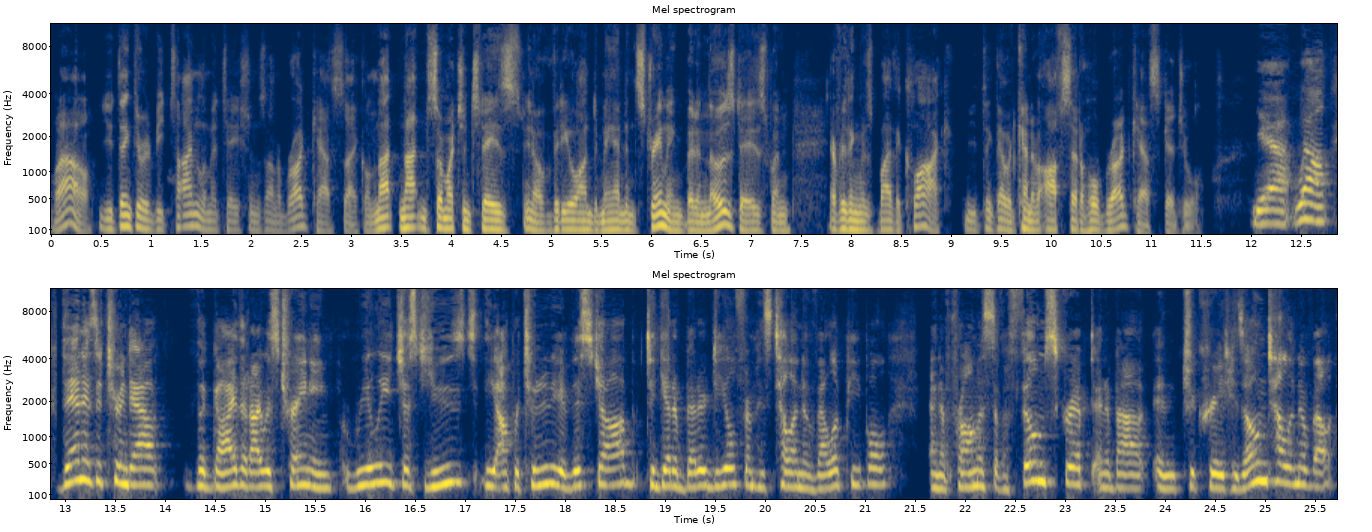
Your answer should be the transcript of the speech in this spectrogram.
Wow, you'd think there would be time limitations on a broadcast cycle. Not not so much in today's you know video on demand and streaming, but in those days when everything was by the clock, you'd think that would kind of offset a whole broadcast schedule. Yeah, well, then as it turned out, the guy that I was training really just used the opportunity of this job to get a better deal from his telenovela people and a promise of a film script and about and to create his own telenovela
